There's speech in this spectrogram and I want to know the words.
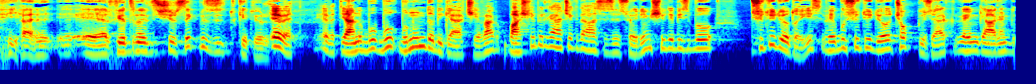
yani e, eğer fiyatına yetişirsek biz tüketiyoruz. Evet, evet. Yani bu, bu bunun da bir gerçeği var. Başka bir gerçek daha size söyleyeyim. Şimdi biz bu stüdyodayız ve bu stüdyo çok güzel, rengarenk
